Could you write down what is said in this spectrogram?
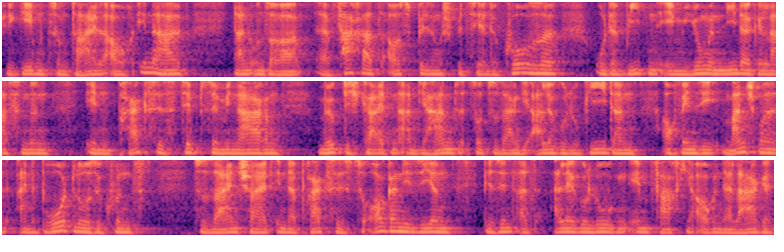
Wir geben zum Teil auch innerhalb dann unserer äh, Facharztausbildung spezielle Kurse oder bieten eben jungen Niedergelassenen in Praxistippseminaren Möglichkeiten an die Hand, sozusagen die Allergologie dann, auch wenn sie manchmal eine brotlose Kunst zu sein scheint, in der Praxis zu organisieren. Wir sind als Allergologen im Fach ja auch in der Lage,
